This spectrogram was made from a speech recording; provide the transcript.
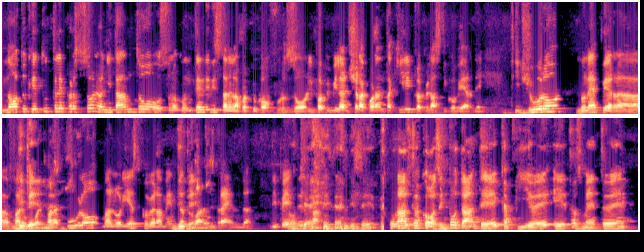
Noto che tutte le persone ogni tanto sono contente di stare nella propria comfort zone, il proprio bilanciere a 40 kg, il proprio elastico verde. Ti giuro, non è per uh, fare Dipende. un po' il culo, ma non riesco veramente Dipende. a trovare un trend. Dipende. Okay. Dipende. Un'altra cosa importante è capire e trasmettere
